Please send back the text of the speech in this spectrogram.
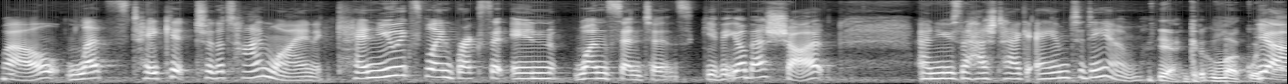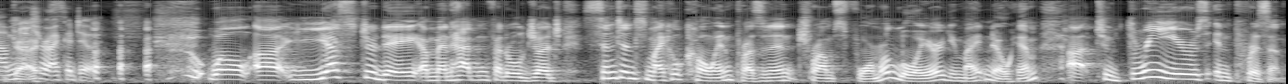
Well, let's take it to the timeline. Can you explain Brexit in one sentence? Give it your best shot and use the hashtag AM to DM. Yeah, good luck with yeah, that. Yeah, I'm guys. not sure I could do it. well, uh, yesterday, a Manhattan federal judge sentenced Michael Cohen, President Trump's former lawyer, you might know him, uh, to three years in prison.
